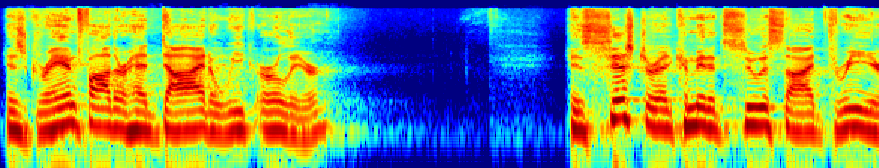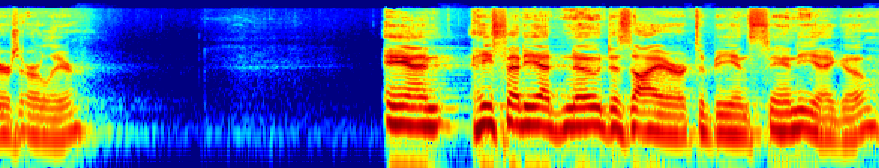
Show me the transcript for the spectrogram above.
His grandfather had died a week earlier. His sister had committed suicide three years earlier. And he said he had no desire to be in San Diego,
